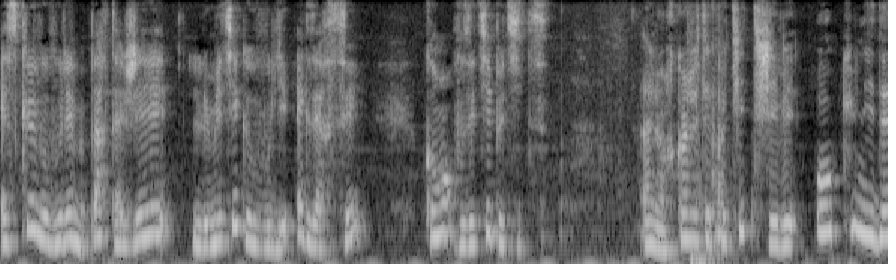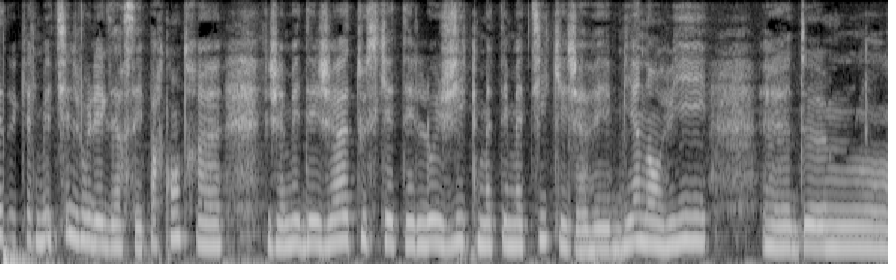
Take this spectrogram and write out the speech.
Est-ce que vous voulez me partager le métier que vous vouliez exercer quand vous étiez petite? Alors, quand j'étais petite, j'avais aucune idée de quel métier je voulais exercer. Par contre, euh, j'aimais déjà tout ce qui était logique, mathématique, et j'avais bien envie euh, de,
